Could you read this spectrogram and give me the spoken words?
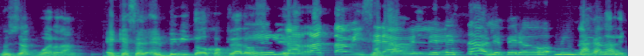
No sé si se acuerdan. Es que es el, pibito de ojos claros. Sí, la rata miserable. Detestable, pero me una gana de,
